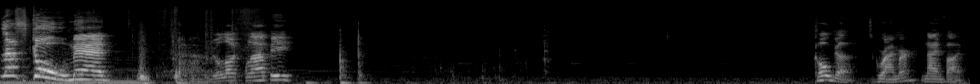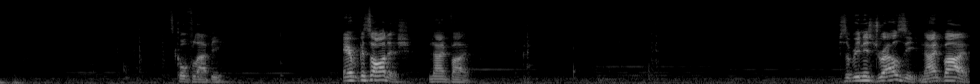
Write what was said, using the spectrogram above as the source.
Let's go, man! Good luck, Flappy. Koga's Grimer, 9-5. Let's go, Flappy. Erika's Oddish, 9-5. Sabrina's Drowzee, 9-5.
